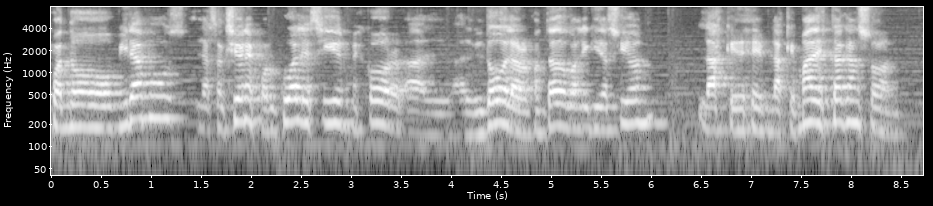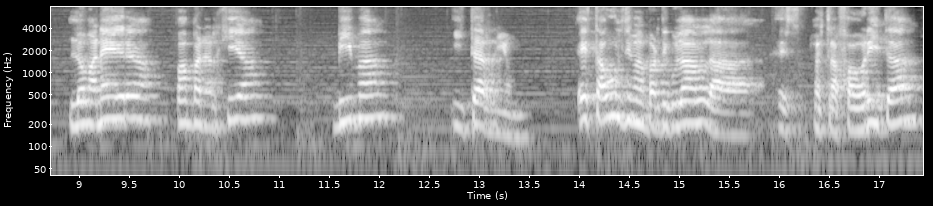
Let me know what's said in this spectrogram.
Cuando miramos las acciones por cuáles siguen mejor al, al dólar contado con liquidación, las que, las que más destacan son Loma Negra, Pampa Energía, Vima y Ternium. Esta última en particular la, es nuestra favorita.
